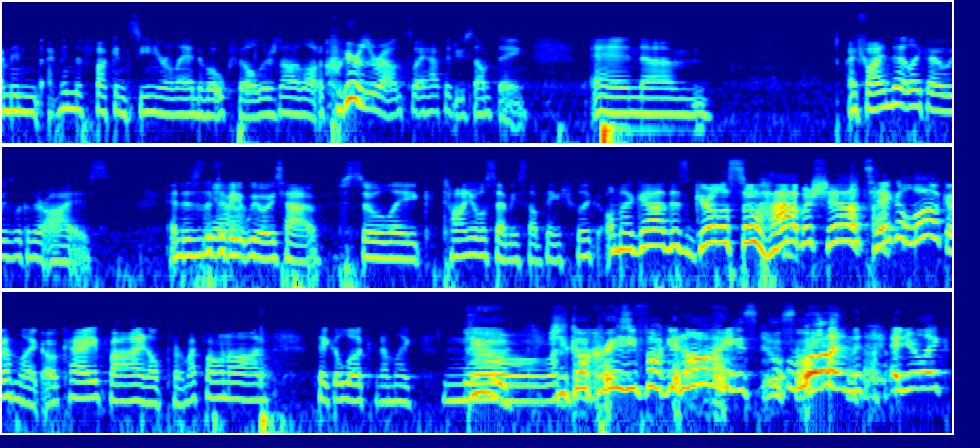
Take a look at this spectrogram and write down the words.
I'm in I'm in the fucking senior land of Oakville. There's not a lot of queers around, so I have to do something. And um I find that like I always look at their eyes. And this is the Yeah. debate we always have. So like Tanya will send me something. She'll be like, "Oh my god, this girl is so hot, Michelle. Take a look." And I'm like, "Okay, fine. I'll turn my phone on, take a look." And I'm like, No. "Dude, she's got crazy fucking eyes. Run!" And you're like,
